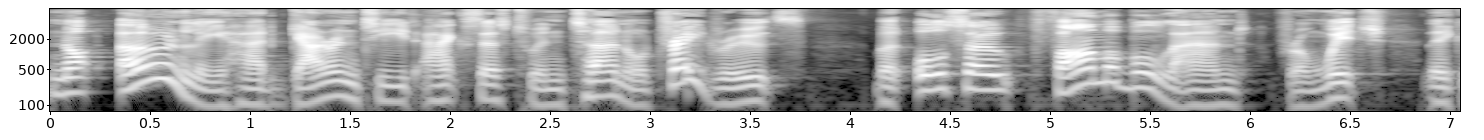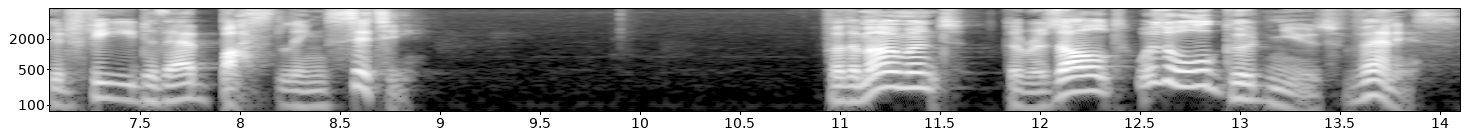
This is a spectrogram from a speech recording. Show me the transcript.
not only had guaranteed access to internal trade routes, but also farmable land from which they could feed their bustling city. For the moment, the result was all good news for Venice.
